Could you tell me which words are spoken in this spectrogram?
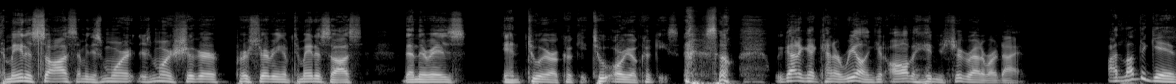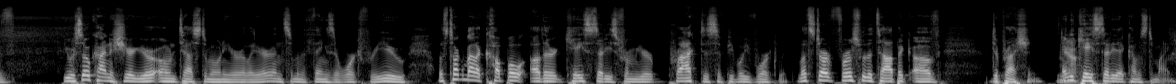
tomato sauce. I mean, there's more there's more sugar per serving of tomato sauce than there is in two Oreo cookie, two Oreo cookies. so we got to get kind of real and get all the hidden sugar out of our diet. I'd love to give. You were so kind to share your own testimony earlier and some of the things that worked for you. Let's talk about a couple other case studies from your practice of people you've worked with. Let's start first with the topic of depression. Any Yeah. case study that comes to mind?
